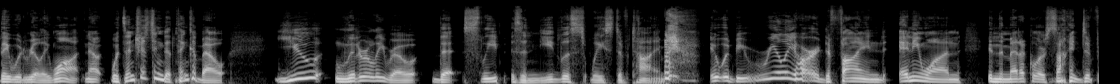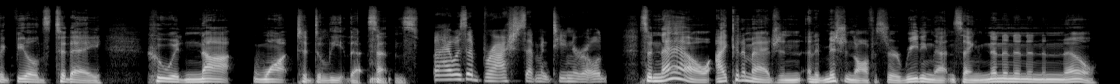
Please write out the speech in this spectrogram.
they would really want. Now, what's interesting to think about, you literally wrote that sleep is a needless waste of time. it would be really hard to find anyone in the medical or scientific fields today who would not want to delete that sentence. I was a brash 17 year old. So now I can imagine an admission officer reading that and saying, no, no, no, no, no, no.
